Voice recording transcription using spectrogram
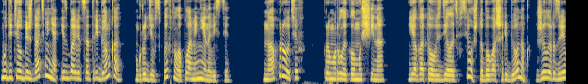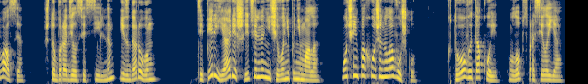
«Будете убеждать меня избавиться от ребенка? В груди вспыхнуло пламя ненависти. «Напротив», – промурлыкал мужчина. «Я готов сделать все, чтобы ваш ребенок жил и развивался, чтобы родился сильным и здоровым». Теперь я решительно ничего не понимала. Очень похоже на ловушку. «Кто вы такой?» – в лоб спросила я.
